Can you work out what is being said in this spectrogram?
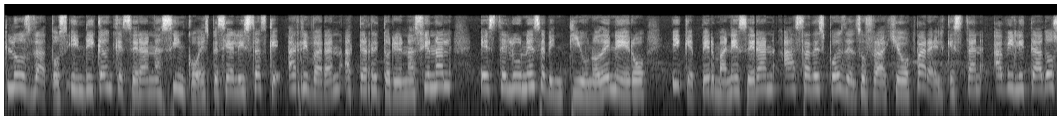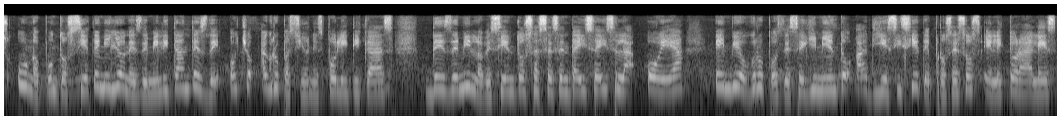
Los datos indican que serán a cinco especialistas que arribarán a territorio nacional este lunes 21 de enero y que permanecerán hasta después del sufragio, para el que están habilitados 1.7 millones de militantes de ocho agrupaciones políticas. Desde 1966 la OEA envió grupos de seguimiento a 17 procesos electorales.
